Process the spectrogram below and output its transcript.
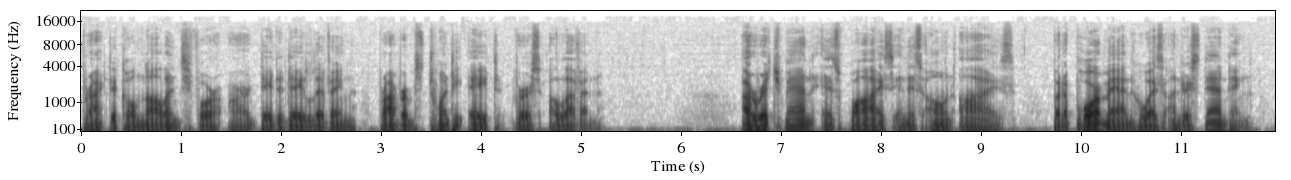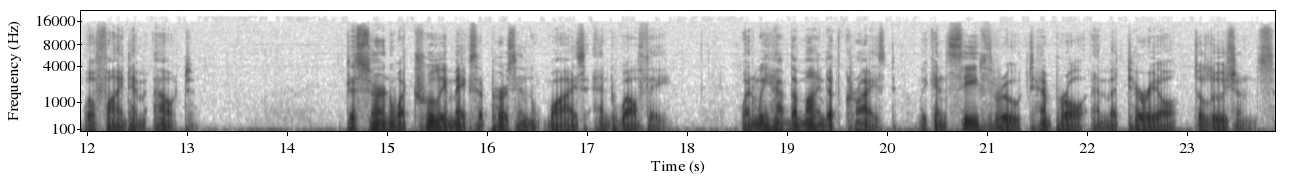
practical knowledge for our day to day living. Proverbs 28, verse 11. A rich man is wise in his own eyes, but a poor man who has understanding will find him out. Discern what truly makes a person wise and wealthy. When we have the mind of Christ, we can see through temporal and material delusions.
